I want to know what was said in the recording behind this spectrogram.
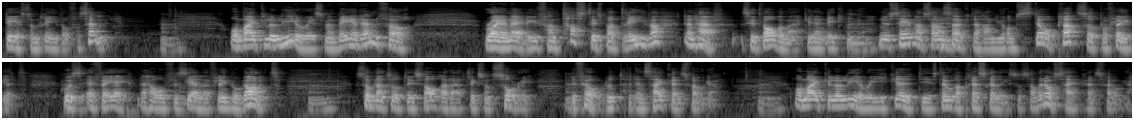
Det som driver försäljning. Och Michael O'Leary som är VDn för Ryanair är ju fantastisk på att driva den här, sitt varumärke i den riktningen. Nu senast ansökte han ju om ståplatser på flyget hos FAA, det här officiella flygorganet. Som naturligtvis svarade att liksom sorry, det får du inte, det är en säkerhetsfråga. Och Michael O'Leary gick ut i stora pressreleaser och sa vadå säkerhetsfråga?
